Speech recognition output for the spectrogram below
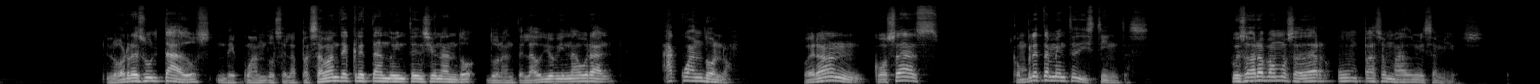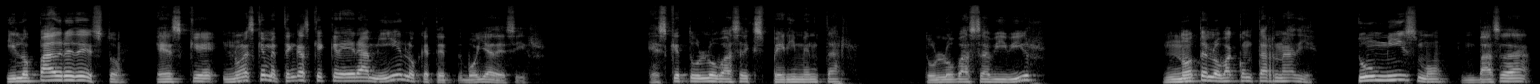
los resultados de cuando se la pasaban decretando intencionando durante el audio binaural a cuando no. Fueron cosas completamente distintas. Pues ahora vamos a dar un paso más, mis amigos. Y lo padre de esto es que no es que me tengas que creer a mí en lo que te voy a decir. Es que tú lo vas a experimentar. Tú lo vas a vivir. No te lo va a contar nadie. Tú mismo vas a,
